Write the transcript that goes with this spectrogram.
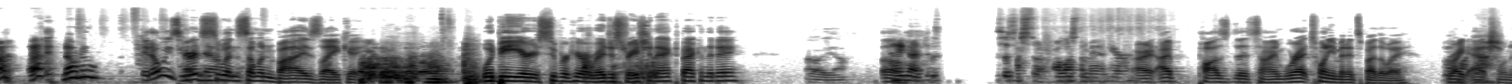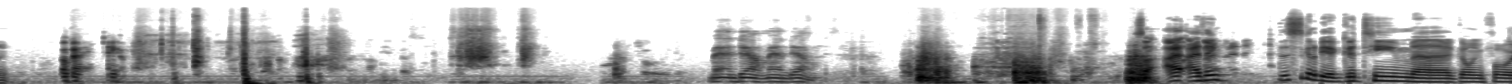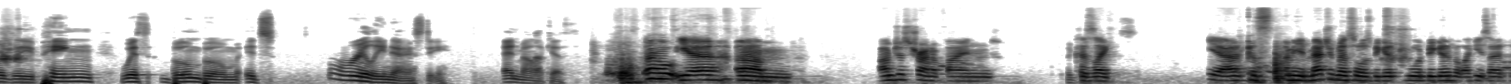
Ah, ah, no, no. It always hurts down. when someone buys like uh, would be your superhero registration act back in the day. Oh yeah. Oh. Hang on, just, just lost a, I lost a man here. All right, I paused the time. We're at 20 minutes, by the way. Oh right at 20. Okay, hang on. Man down, man down. So I, I think this is going to be a good team uh, going forward. The ping with Boom Boom, it's really nasty, and Malekith. Oh yeah. Um, I'm just trying to find because like, yeah, because I mean, magic missile would be good. Would be good, but like you said,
